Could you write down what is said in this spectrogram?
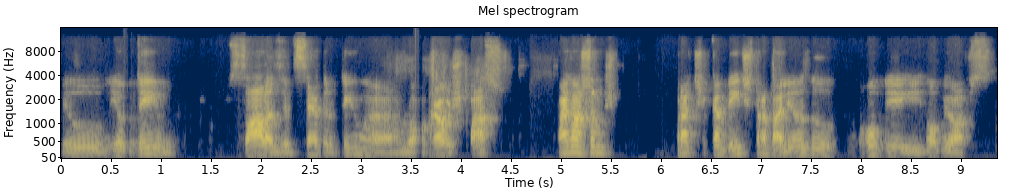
Eu, eu tenho salas, etc. Eu tenho um local, espaço, mas nós estamos praticamente trabalhando em home office.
